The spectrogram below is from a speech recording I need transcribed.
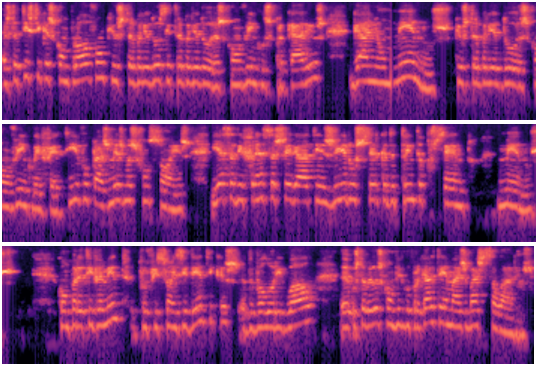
as estatísticas comprovam que os trabalhadores e trabalhadoras com vínculos precários ganham menos que os trabalhadores com vínculo efetivo para as mesmas funções, e essa diferença chega a atingir os cerca de 30% menos. Comparativamente, profissões idênticas, de valor igual, eh, os trabalhadores com vínculo precário têm mais baixos salários.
